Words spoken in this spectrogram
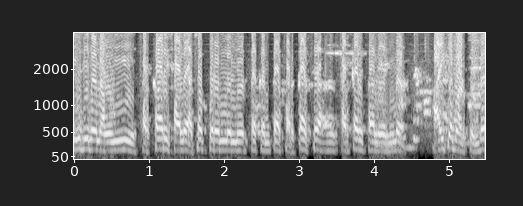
ಈ ದಿನ ನಾವು ಈ ಸರ್ಕಾರಿ ಶಾಲೆ ಅಶೋಕ್ಪುರಂನಲ್ಲಿ ಇರ್ತಕ್ಕಂಥ ಸರ್ಕಾರ ಸರ್ಕಾರಿ ಶಾಲೆಯನ್ನ ಆಯ್ಕೆ ಮಾಡಿಕೊಂಡು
